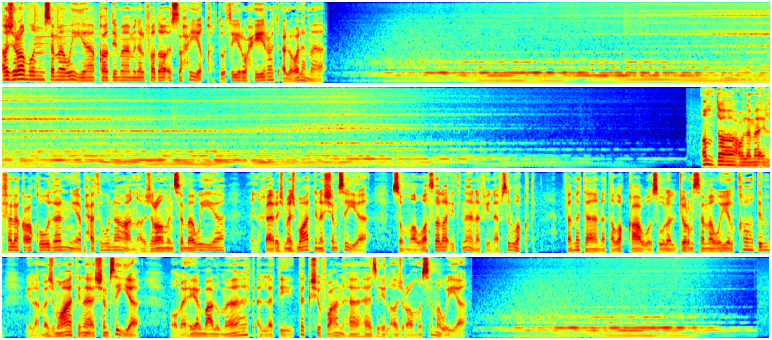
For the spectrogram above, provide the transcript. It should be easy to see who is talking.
Speaker 1: أجرام سماوية قادمة من الفضاء السحيق تثير حيرة العلماء. أمضى علماء الفلك عقودا يبحثون عن أجرام سماوية من خارج مجموعتنا الشمسية ثم وصل اثنان في نفس الوقت فمتى نتوقع وصول الجرم السماوي القادم إلى مجموعاتنا الشمسية؟ وما هي المعلومات التي تكشف عنها هذه الأجرام السماوية؟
